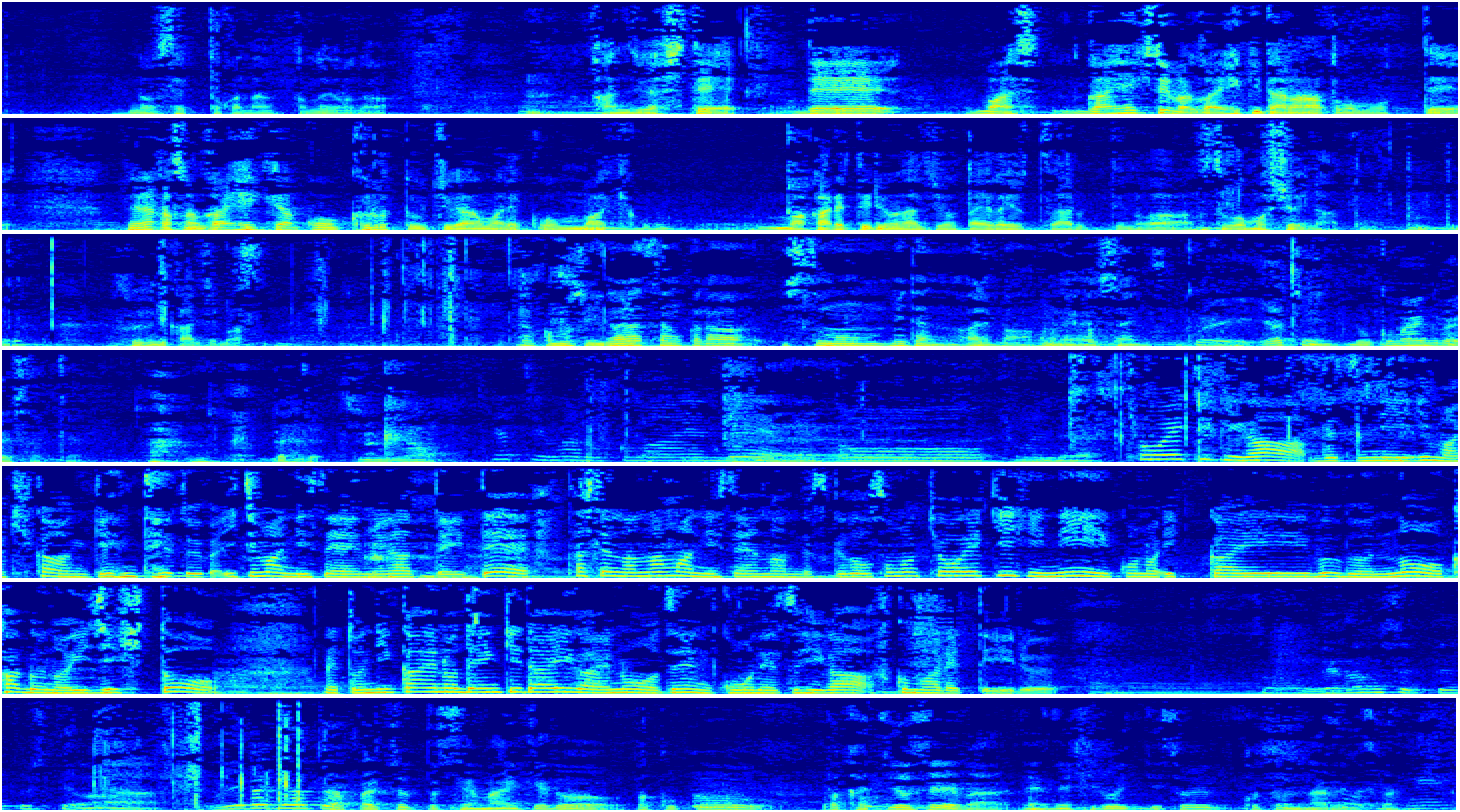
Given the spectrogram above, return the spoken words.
のセットかなんかのような感じがして、で、まあ、外壁といえば外壁だなと思って、で、なんかその外壁がこう、くるっと内側までこう巻き、巻かれてるような状態が4つあるっていうのは、すごい面白いなと思っていて、そういうふうに感じます。なんかもし五十嵐さんから質問みたいなのがあればお願いしたいんですけど。これ、家賃6万円ぐらいでしたっけ？家賃は？6万円で、えっと、費が別に今期間限定というか1万2000円になっていて、足して7万2000円なんですけど、その懲役費にこの1階部分の家具の維持費と、えっと、2階の電気代以外の全光熱費が含まれている。その値段の設定としては、上だけだとやっぱりちょっと狭いけど、ここを活用すれば全然広いっていう、そういうことになるんですか？ね。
